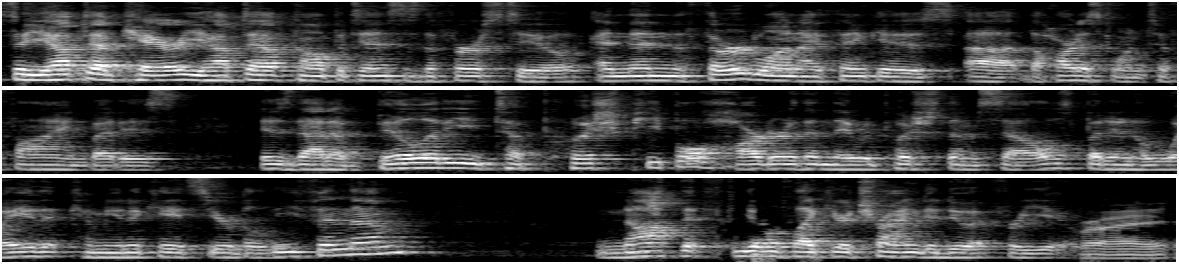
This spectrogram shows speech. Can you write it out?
so you have to have care. You have to have competence is the first two. And then the third one I think is uh, the hardest one to find, but is is that ability to push people harder than they would push themselves, but in a way that communicates your belief in them, not that feels like you're trying to do it for you. Right.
